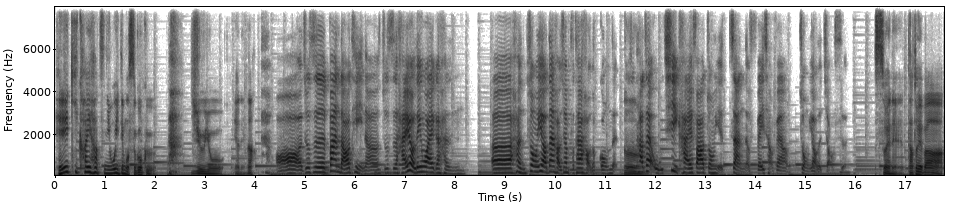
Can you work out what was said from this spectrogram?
兵器開発においてもすごく重要やねんな。哦，就是半导体呢，就是还有另外一个很呃很重要但好像不太好的功能，就是它在武器开发中也占了非常非常重要的角色。そうやね。例えば、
